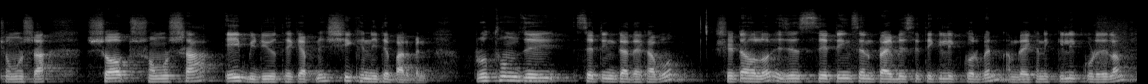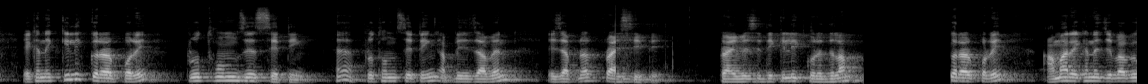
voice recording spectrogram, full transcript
সমস্যা, সব সমস্যা এই ভিডিও থেকে আপনি শিখে নিতে পারবেন। প্রথম যে সেটিংটা দেখাবো, সেটা হলো এই যে সেটিংস অ্যান্ড প্রাইভেসিতে ক্লিক করবেন। আমরা এখানে ক্লিক করে দিলাম। এখানে ক্লিক করার পরে প্রথম যে সেটিং হ্যাঁ প্রথম সেটিং আপনি যাবেন এই যে আপনার প্রাইভেসিতে প্রাইভেসিতে ক্লিক করে দিলাম। করার পরে আমার এখানে যেভাবে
